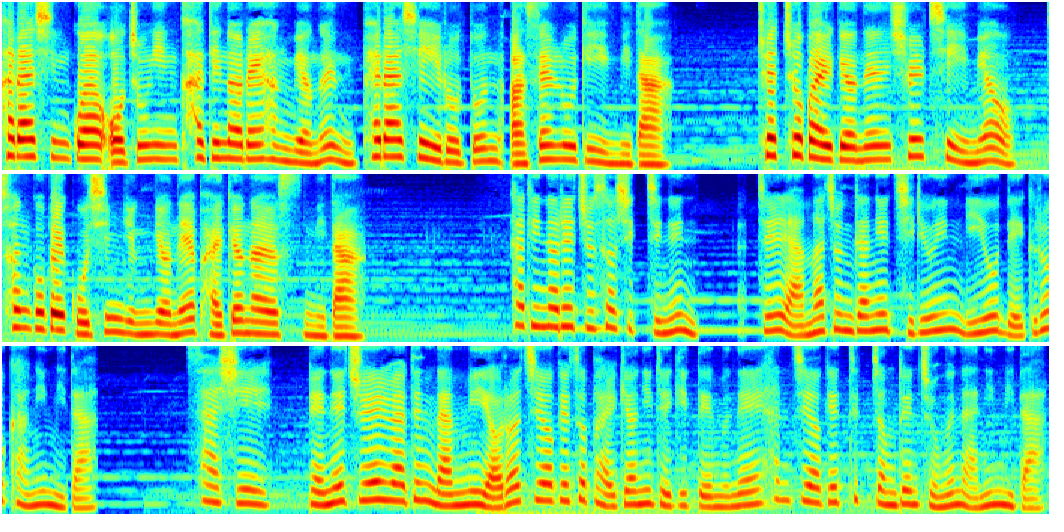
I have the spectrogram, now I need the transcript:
파라신과 어종인 카디널의 학명은 페라시이로돈 아셀로디입니다. 최초 발견은 슐치이며 1956년에 발견하였습니다. 카디널의 주서식지는 질 아마존강의 지류인 리오 네그로 강입니다. 사실 베네수엘라 등 남미 여러 지역에서 발견이 되기 때문에 한 지역에 특정된 종은 아닙니다.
